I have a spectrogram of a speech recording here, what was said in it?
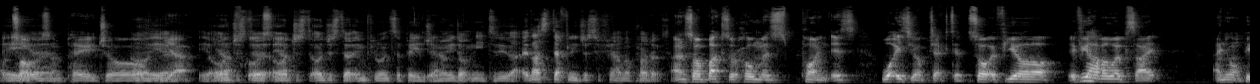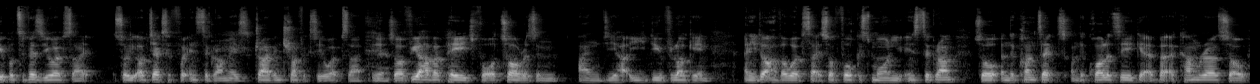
Or a, tourism uh, page or Oh yeah, yeah, yeah, yeah, or just course, a, yeah. or just or just an influencer page. Yeah. You know, you don't need to do that. That's definitely just if you have a product. And so back to Homer's point is what is your objective? So if you're if you have a website and you want people to visit your website, so your objective for Instagram is driving traffic to your website. Yeah. So if you have a page for tourism and you ha- you do vlogging and you don't have a website, so focus more on your Instagram. So in the context, on the quality, get a better camera. So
